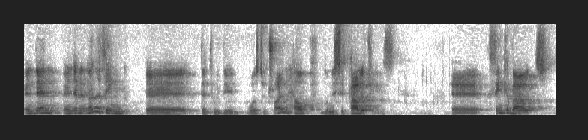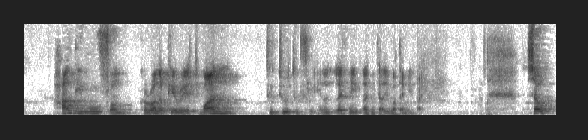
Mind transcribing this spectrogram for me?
and then and then another thing uh, that we did was to try and help municipalities uh, think about how do you move from Corona period one to two to three, and let me let me tell you what I mean by that. So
